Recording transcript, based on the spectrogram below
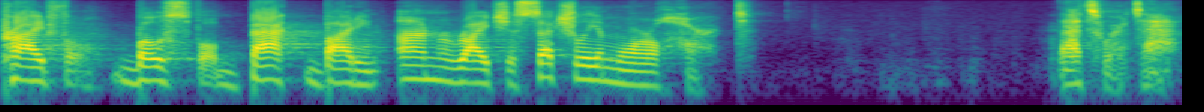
prideful, boastful, backbiting, unrighteous, sexually immoral heart. That's where it's at.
